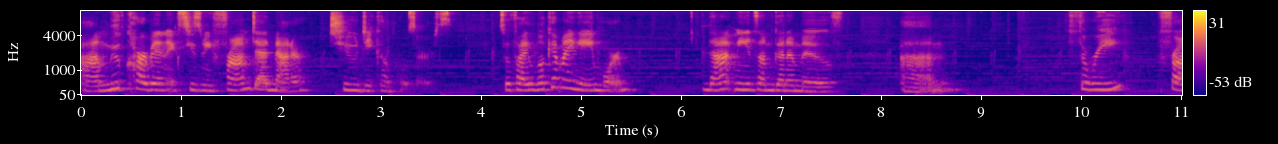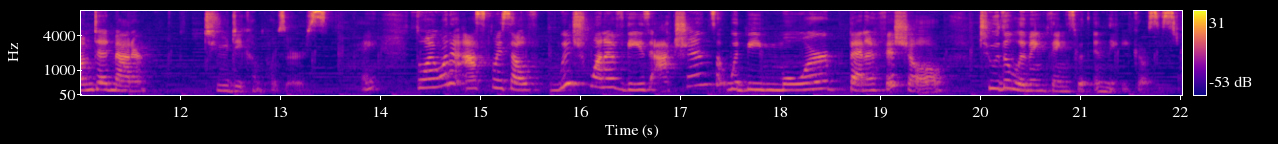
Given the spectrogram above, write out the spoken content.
um, move carbon, excuse me, from dead matter to decomposers. So if I look at my game board, that means I'm gonna move um, three from dead matter to decomposers. Okay, so I want to ask myself which one of these actions would be more beneficial to the living things within the ecosystem.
